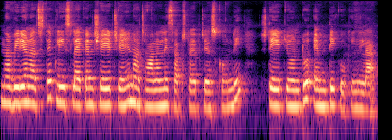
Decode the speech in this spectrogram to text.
నా వీడియో నచ్చితే ప్లీజ్ లైక్ అండ్ షేర్ చేయండి. నా ఛానల్ని సబ్స్క్రైబ్ చేసుకోండి. స్టేట్ యూన్ టు ఎంటీ కుకింగ్ ల్యాబ్.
